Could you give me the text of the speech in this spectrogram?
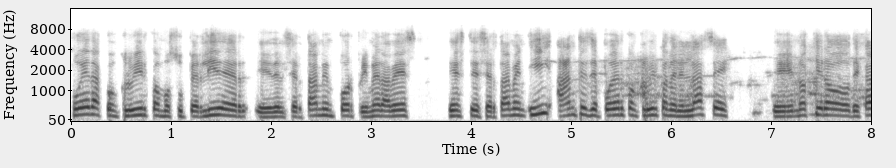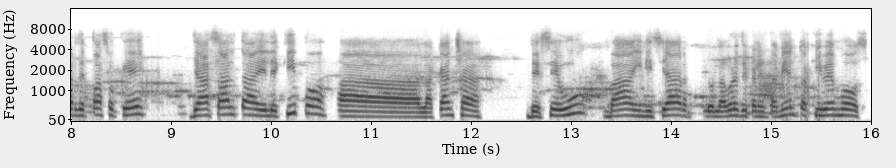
pueda concluir como superlíder eh, del certamen por primera vez este certamen. Y antes de poder concluir con el enlace, no quiero dejar de paso que ya salta el equipo a la cancha de CU va a iniciar los labores de calentamiento. Aquí vemos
